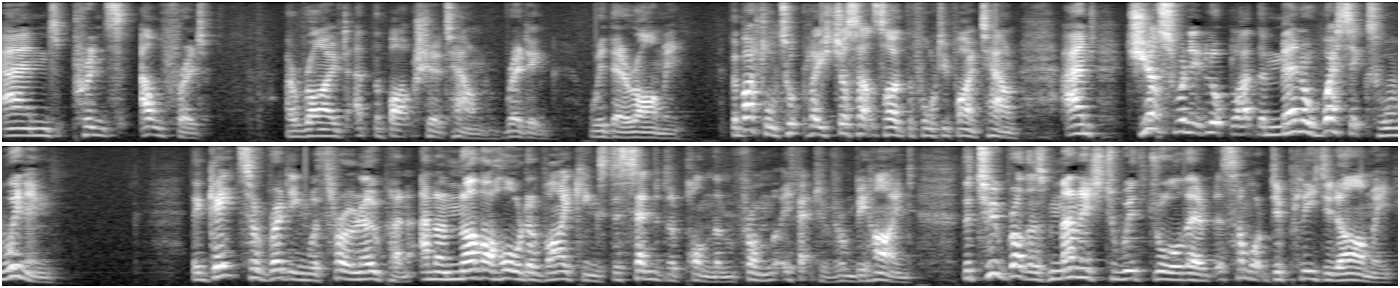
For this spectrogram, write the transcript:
and Prince Alfred arrived at the Berkshire town, Reading, with their army. The battle took place just outside the fortified town, and just when it looked like the men of Wessex were winning, the gates of Reading were thrown open and another horde of Vikings descended upon them from effectively from behind. The two brothers managed to withdraw their somewhat depleted army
